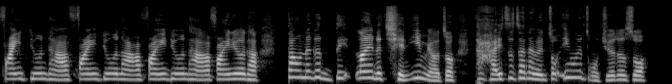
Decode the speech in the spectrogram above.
fine tune 它，fine tune 它，fine tune 它，fine tune 它，到那个 deadline 的前一秒钟，他还是在那边做，因为总觉得说，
